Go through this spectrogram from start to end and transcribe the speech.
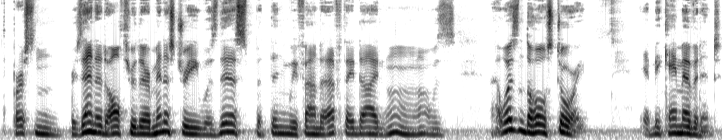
the person presented all through their ministry was this, but then we found out after they died, mm, that, was, that wasn't the whole story. It became evident.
